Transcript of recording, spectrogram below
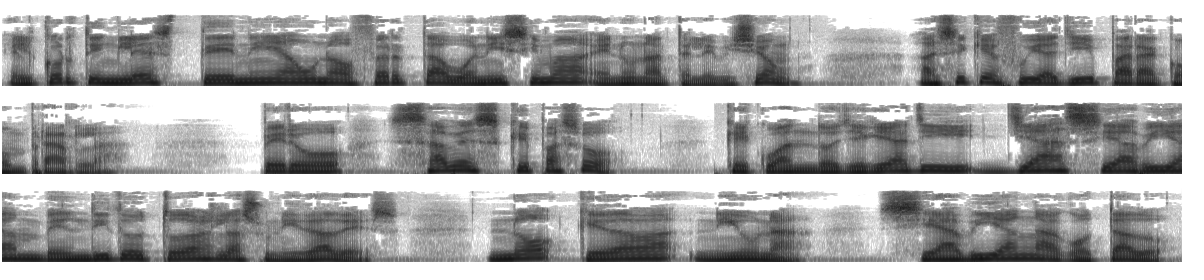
el corte inglés tenía una oferta buenísima en una televisión, así que fui allí para comprarla. Pero, ¿sabes qué pasó? Que cuando llegué allí ya se habían vendido todas las unidades. No quedaba ni una. Se habían agotado.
